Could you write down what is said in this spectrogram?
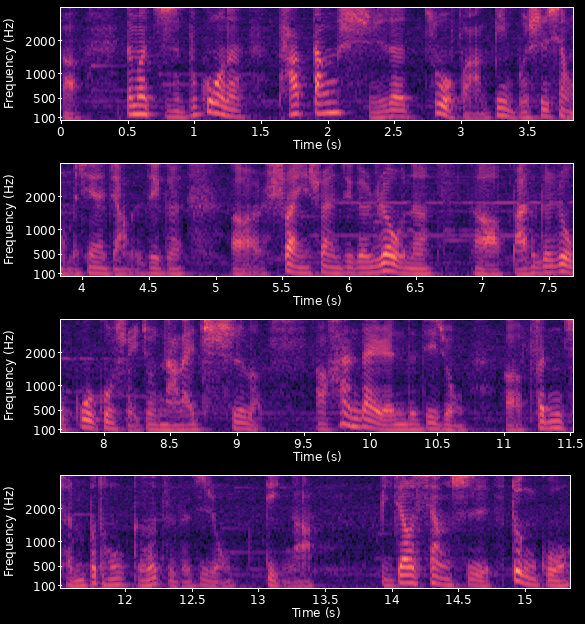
啊，那么只不过呢，他当时的做法并不是像我们现在讲的这个，呃，涮一涮这个肉呢，啊，把这个肉过过水就拿来吃了。啊，汉代人的这种呃分成不同格子的这种鼎啊，比较像是炖锅，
